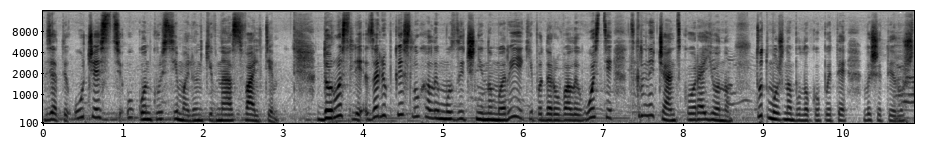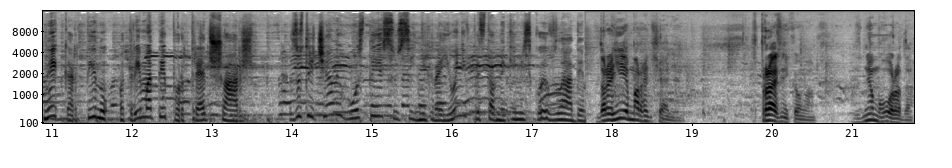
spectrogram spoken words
взяти участь у конкурсі малюнків на асфальті. Дорослі залюбки слухали музичні номери, які подарували гості з Криничанського району. Тут можна було купити вишитий рушник, картину, отримати портрет шарж. Зустрічали гостей з сусідніх районів представники міської влади. Дорогие марганчане, с праздником вам, с Днем города.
